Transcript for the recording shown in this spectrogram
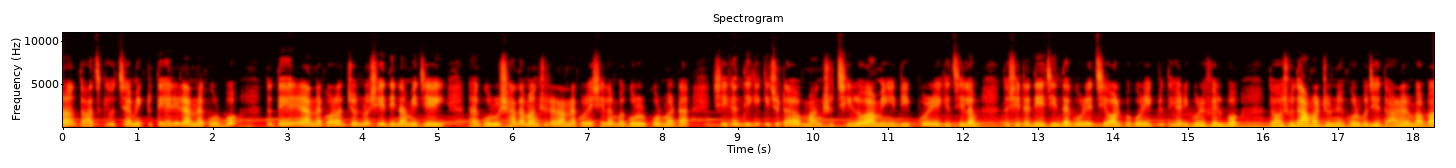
না। তো আজকে হচ্ছে আমি একটু তেহারি রান্না করব। তো তেহারি রান্না করার জন্য সেদিন আমি যেই গরুর সাদা মাংসটা রান্না করেছিলাম বা গরুর কোরমাটা, সেখান থেকে কিছুটা মাংস ছিল আমি ডিপ করে রেখেছিলাম। তো সেটা দিয়ে চিন্তা করেছি অল্প করে একটু তেহারি করে ফেলব। তো শুধু আমার জন্যই করব, যেহেতু আরহান বাবা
